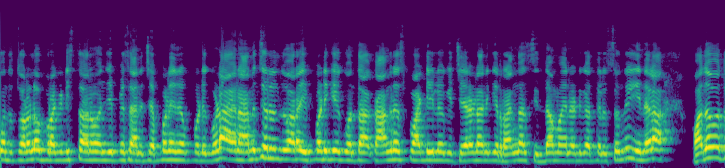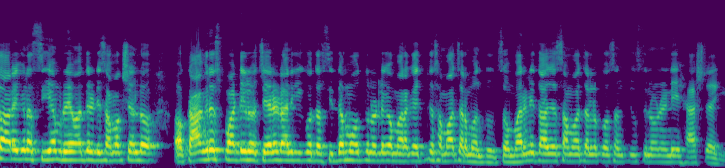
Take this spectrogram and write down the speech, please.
కొంత త్వరలో ప్రకటిస్తాను అని చెప్పేసి ఆయన చెప్పలేనప్పటికీ కూడా ఆయన అనుచరుల ద్వారా ఇప్పటికే కొంత కాంగ్రెస్ పార్టీలోకి చేరడానికి రంగం సిద్ధమైనట్టుగా తెలుస్తుంది. ఈ నెల పదవ తారీఖున సీఎం రేవంత్ రెడ్డి సమక్షంలో కాంగ్రెస్ పార్టీలో చేరడానికి కొంత సిద్ధమవుతున్నట్లుగా మనకైతే సమాచారం అందుతుంది. సో మరిన్ని తాజా సమాచారాల కోసం చూస్తూనే ఉండండి. Hash tag.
